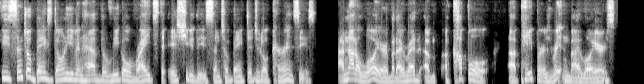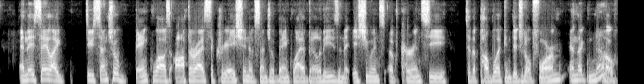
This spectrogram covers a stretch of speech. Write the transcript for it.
these central banks don't even have the legal rights to issue these central bank digital currencies. I'm not a lawyer, but I read a, a couple uh, papers written by lawyers, and they say like, do central bank laws authorize the creation of central bank liabilities and the issuance of currency to the public in digital form? And like, no,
